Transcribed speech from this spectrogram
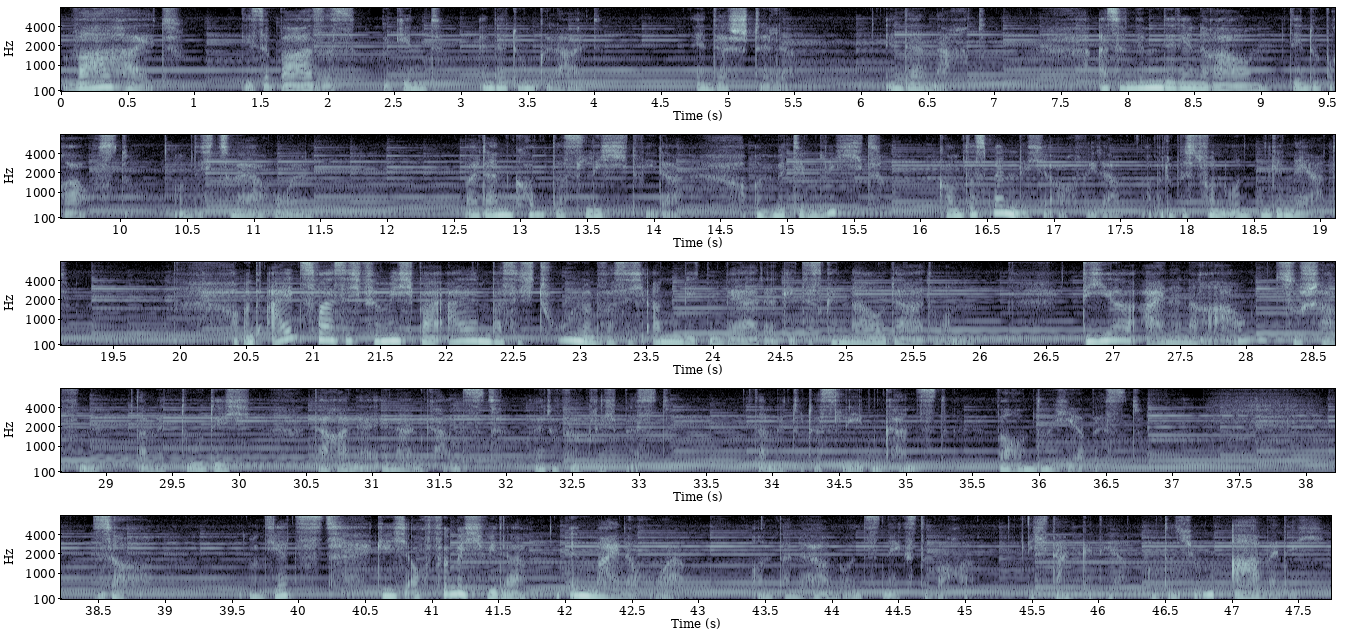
Wahrheit, diese Basis beginnt in der Dunkelheit, in der Stille, in der Nacht. Also nimm dir den Raum, den du brauchst, um dich zu erholen. Weil dann kommt das Licht wieder. Und mit dem Licht kommt das Männliche auch wieder. Aber du bist von unten genährt. Und eins weiß ich für mich bei allem, was ich tun und was ich anbieten werde, geht es genau darum, dir einen Raum zu schaffen, damit du dich daran erinnern kannst, wer du wirklich bist, damit du das leben kannst, warum du hier bist. So, und jetzt gehe ich auch für mich wieder in meine Ruhe. Und dann hören wir uns nächste Woche. Ich danke dir und ich umarme dich.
